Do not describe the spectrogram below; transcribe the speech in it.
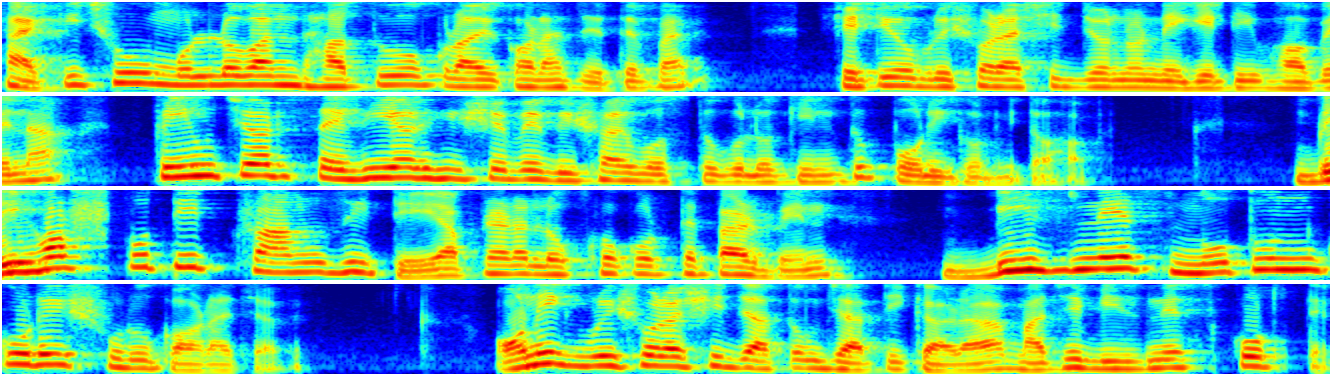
হ্যাঁ কিছু মূল্যবান ধাতুও ক্রয় করা যেতে পারে। সেটিও বৃষ রাশির জন্য নেগেটিভ হবে না। ফিউচার সেভিয়ার হিসেবে বিষয়বস্তুগুলো কিন্তু পরিগণিত হবে। বৃহস্পতির ট্রানজিটে আপনারা লক্ষ্য করতে পারবেন বিজনেস নতুন করে শুরু করা যাবে। অনেক বৃষরাশি জাতক জাতিকারা মাঝে বিজনেস করতেন।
